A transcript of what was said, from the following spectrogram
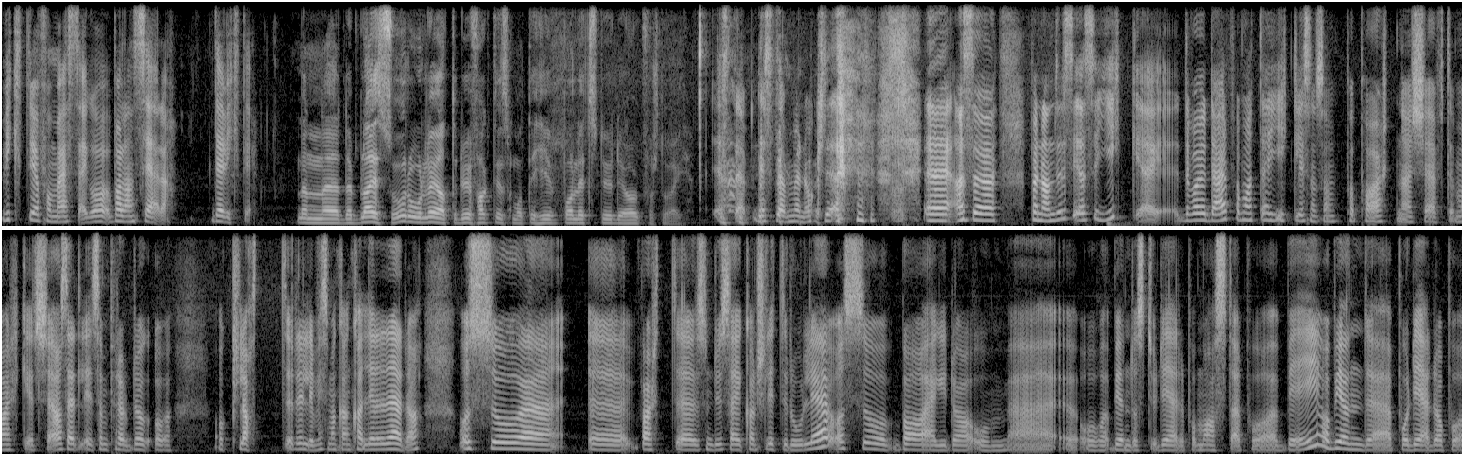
Viktig å få med seg og balansere. Det er viktig. Men uh, det ble så rolig at du faktisk måtte hive på litt studie òg, forsto jeg. Det stemmer, det stemmer nok, det. eh, altså, på den andre sida så gikk jeg Det var jo der på en måte jeg gikk liksom sånn på partnersjef til markedssjef. Altså jeg liksom prøvde å, å, å klatre hvis man kan kalle det det. da. Og så uh, ble det, som du sier, kanskje litt rolig. Og så ba jeg da om uh, å begynne å studere på master på BI, og begynne på det da på,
